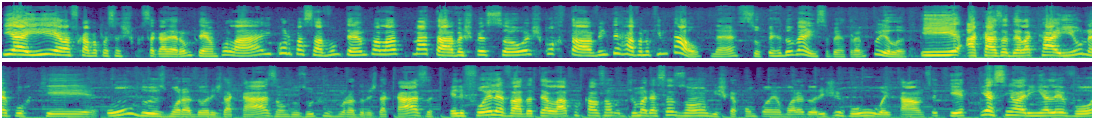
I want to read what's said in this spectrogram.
E aí ela ficava com, essas- com essa galera um tempo lá e quando passava um tempo ela matava as pessoas, cortava e enterrava no quintal, né? Super do bem, super tranquila. E a casa dela caiu, né? Porque um dos moradores da casa, um dos últimos moradores da casa, ele foi levado até lá por causa de uma dessas ONGs que acompanham moradores de rua e tal, não sei o quê. E a senhorinha levou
